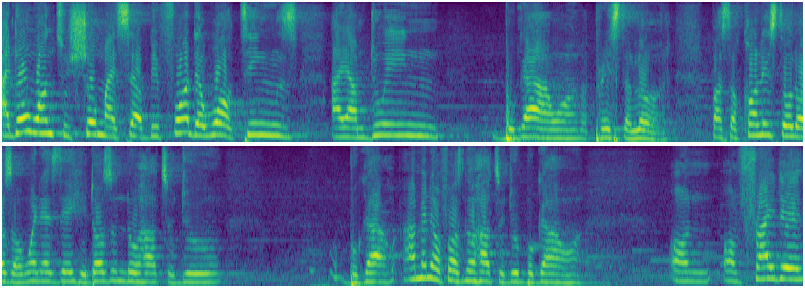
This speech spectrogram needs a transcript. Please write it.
I don't want to show myself before the world things I am doing buga. I want to Praise the Lord. Pastor Collins told us on Wednesday he doesn't know how to do buga. How many of us know how to do buga? On, on Friday,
